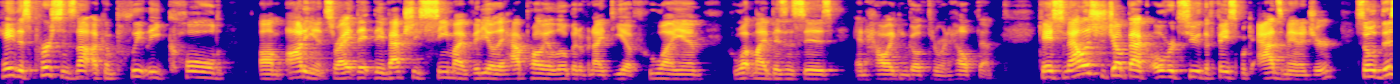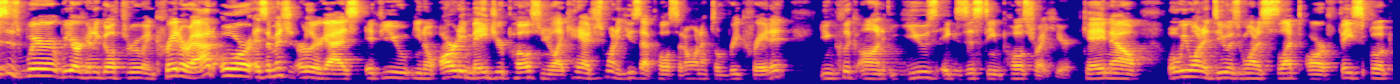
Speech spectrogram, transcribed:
hey this person's not a completely cold um, audience right? They, they've actually seen my video. They have probably a little bit of an idea of who I am what my business is and how I can go through and help them. Okay, so now let's just jump back over to the Facebook Ads Manager. So this is where we are going to go through and create our ad or as I mentioned earlier guys if you you know already made your post and you're like Hey, I just want to use that post. I don't want to have to recreate it You can click on use existing post right here. Okay, now what we want to do is we want to select our Facebook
